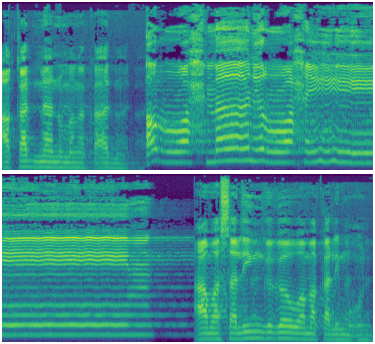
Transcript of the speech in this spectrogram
akadna nu mangakaan Ar-Rahmanir Rahim Ama saling gagaw ama kalimun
